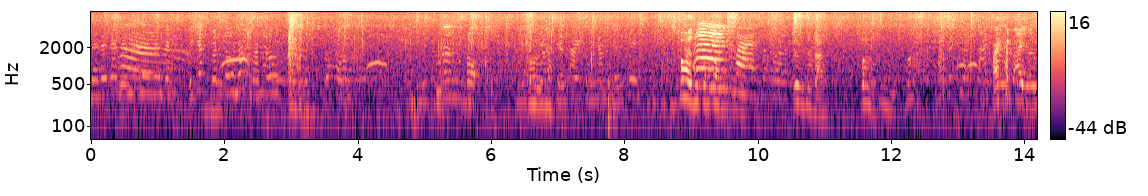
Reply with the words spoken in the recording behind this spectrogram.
Nè nè nè nè nè nè nè. Đi chắc mặt tu nó mặt tu. Bao nhiêu công ăn? Đưa đưa tặng. Bao nhiêu? Ai khách ai ơi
